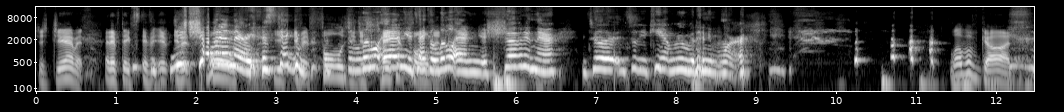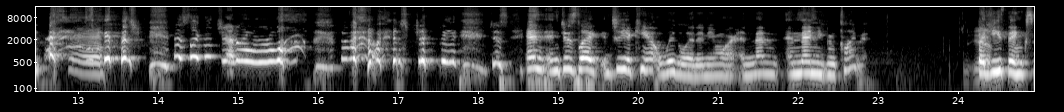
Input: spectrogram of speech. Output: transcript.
Just jam it. And if they if, if, if you it shove it in there. You just you- take if it folds, you just little take it end. You take a little end and you shove it in there until until you can't move it anymore. Love of God. Uh, That's like the general rule. it should be. Just and and just like until you can't wiggle it anymore, and then and then you can climb it. Yeah. But he thinks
